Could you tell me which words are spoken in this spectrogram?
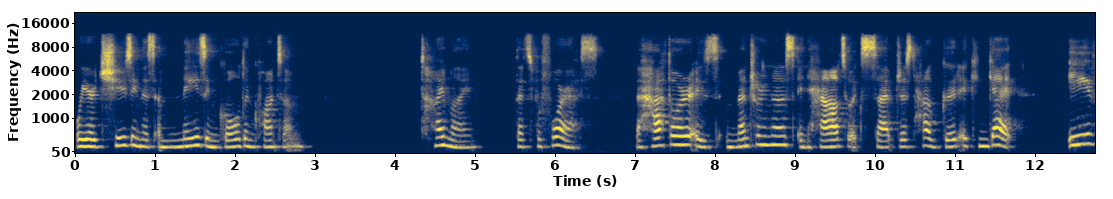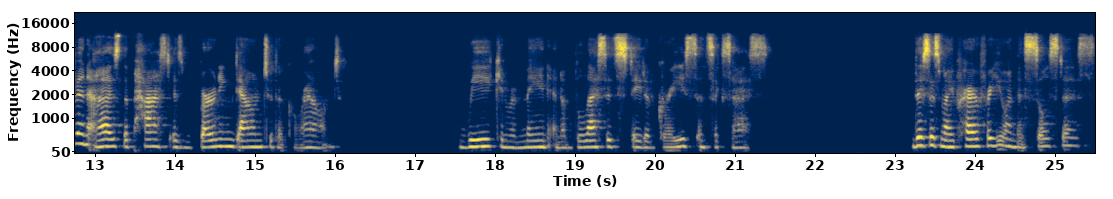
We are choosing this amazing golden quantum timeline that's before us. The Hathor is mentoring us in how to accept just how good it can get, even as the past is burning down to the ground. We can remain in a blessed state of grace and success this is my prayer for you on this solstice.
